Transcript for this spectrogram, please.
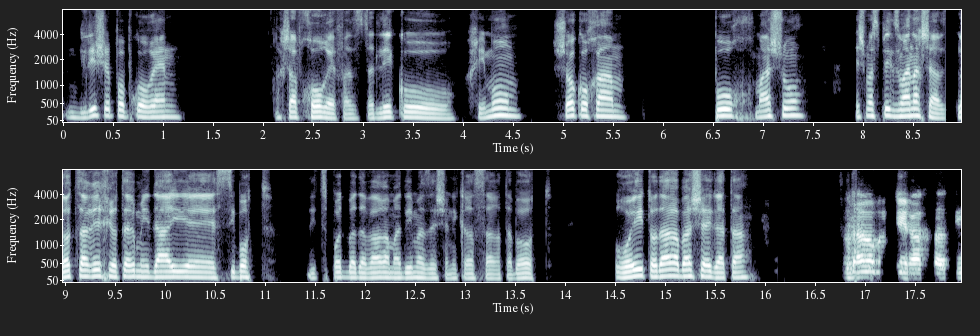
דלי של פופקורן. עכשיו חורף, אז תדליקו חימום, שוקו חם, פוך, משהו. יש מספיק זמן עכשיו, לא צריך יותר מדי uh, סיבות לצפות בדבר המדהים הזה שנקרא שר הטבעות. רועי, תודה רבה שהגעת. תודה רבה שאירחת אותי.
